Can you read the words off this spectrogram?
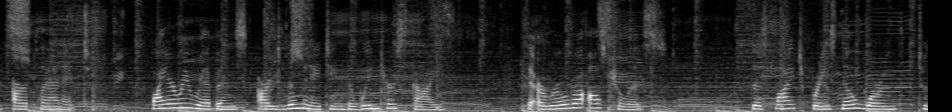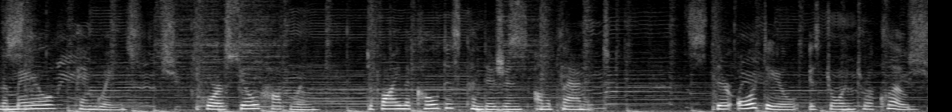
Of our planet, fiery ribbons are illuminating the winter skies, the aurora australis. This light brings no warmth to the male penguins, who are still huddling to find the coldest conditions on the planet. Their ordeal is drawing to a close.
